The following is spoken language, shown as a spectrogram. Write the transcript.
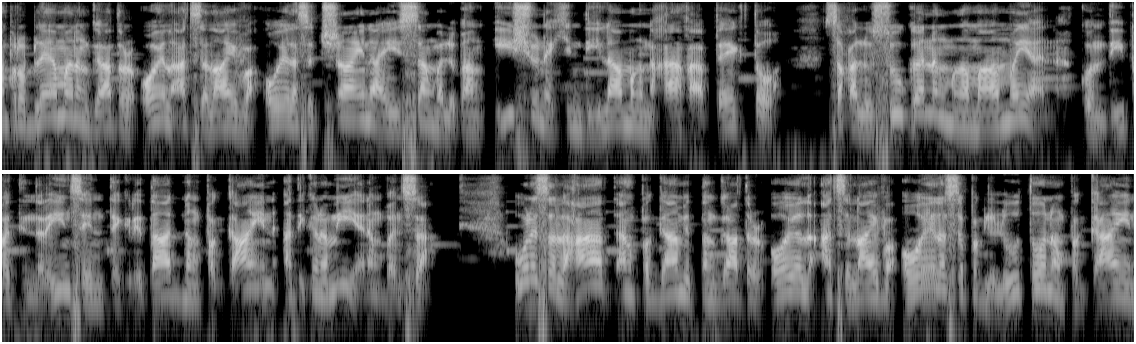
Ang problema ng gutter oil at saliva oil sa China ay isang malubhang issue na hindi lamang nakakaapekto sa kalusugan ng mga mamayan kundi pati na rin sa integridad ng pagkain at ekonomiya ng bansa. Una sa lahat, ang paggamit ng gutter oil at saliva oil sa pagluluto ng pagkain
